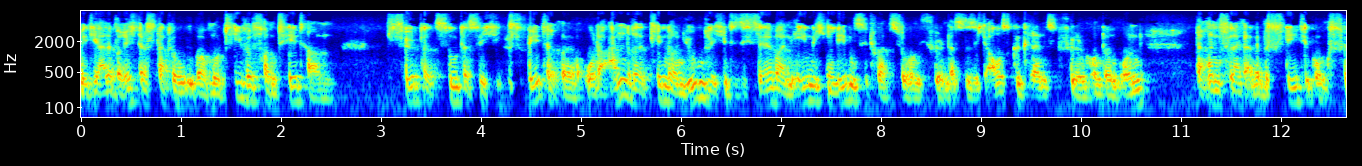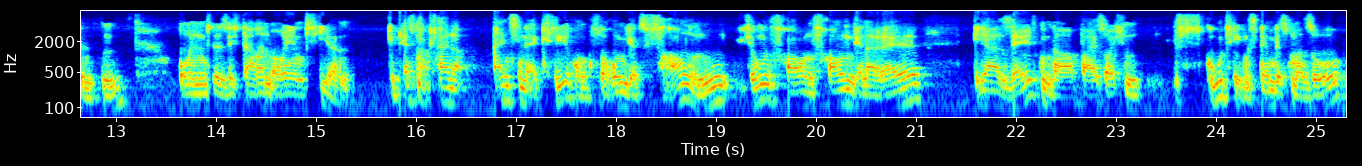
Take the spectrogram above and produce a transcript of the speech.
mediale Berichterstattung über Motive von Tätern führt dazu, dass sich spätere oder andere Kinder und Jugendliche, die sich selber in ähnlichen Lebenssituationen fühlen, dass sie sich ausgegrenzt fühlen und und und, darin vielleicht eine Bestätigung finden und äh, sich daran orientieren. Es gibt erstmal keine einzelne Erklärung, warum jetzt Frauen, junge Frauen, Frauen generell eher seltener bei solchen Scootings, nennen wir es mal so,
